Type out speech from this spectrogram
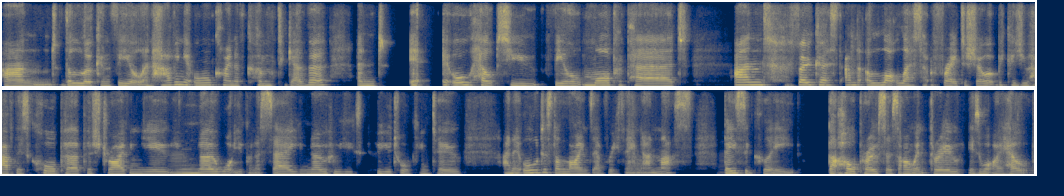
and the look and feel, and having it all kind of come together and it all helps you feel more prepared and focused and a lot less afraid to show up because you have this core purpose driving you you mm. know what you're going to say you know who you who you're talking to and it all just aligns everything and that's mm. basically that whole process i went through is what i help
